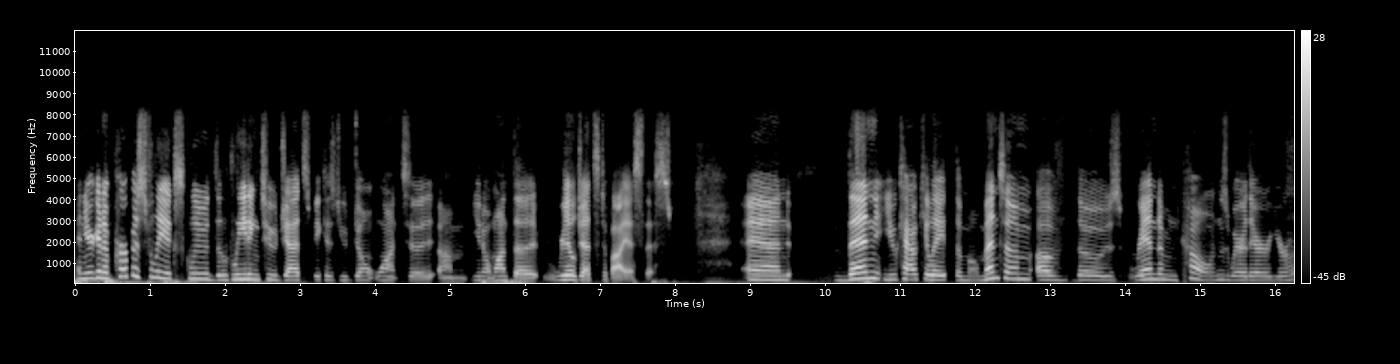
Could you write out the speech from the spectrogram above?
and you're going to purposefully exclude the leading two jets because you don't want to, um, you don't want the real jets to bias this. And then you calculate the momentum of those random cones where they're your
